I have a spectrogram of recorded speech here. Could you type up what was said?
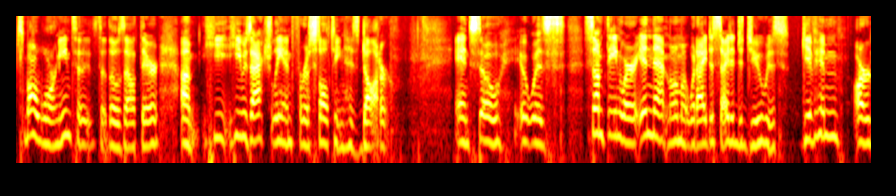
small warning to, to those out there, um, he he was actually in for assaulting his daughter. And so it was something where, in that moment, what I decided to do was give him our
